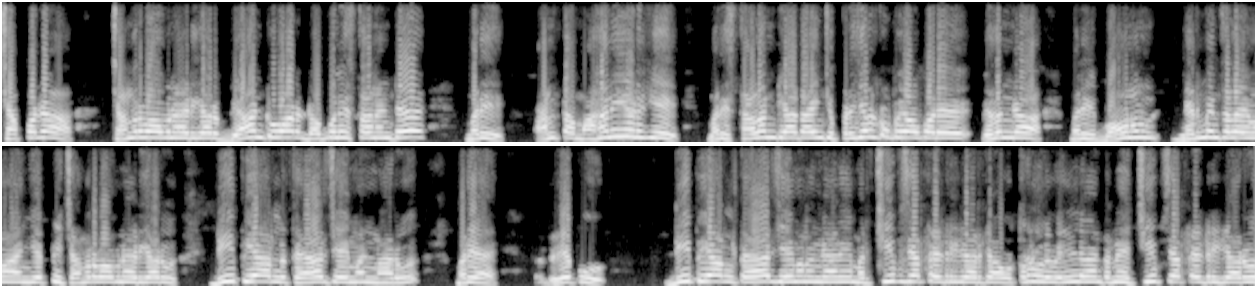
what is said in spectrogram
చెప్పగా చంద్రబాబు నాయుడు గారు బ్యాంకు వారు డబ్బులు ఇస్తానంటే మరి అంత మహనీయుడికి మరి స్థలం కేటాయించి ప్రజలకు ఉపయోగపడే విధంగా మరి భవనం నిర్మించలేమా అని చెప్పి చంద్రబాబు నాయుడు గారు డిపిఆర్లు తయారు చేయమన్నారు. మరి రేపు డిపిఆర్లు తయారు చేయమని కానీ మరి చీఫ్ సెక్రటరీ గారికి ఆ ఉత్తర్వులు వెళ్ళిన వెంటనే చీఫ్ సెక్రటరీ గారు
